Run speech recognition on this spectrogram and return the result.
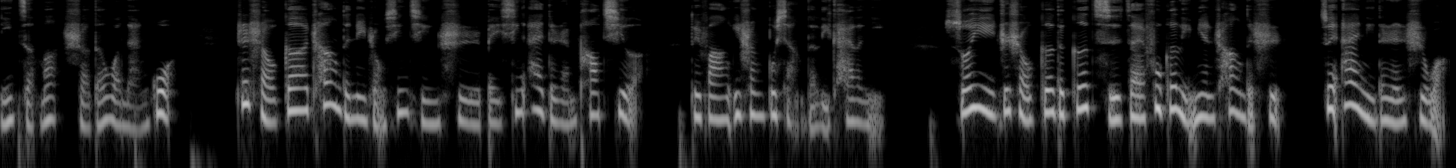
你怎么舍得我难过》。这首歌唱的那种心情是被心爱的人抛弃了，对方一声不响地离开了你。所以这首歌的歌词在副歌里面唱的是：“最爱你的人是我，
